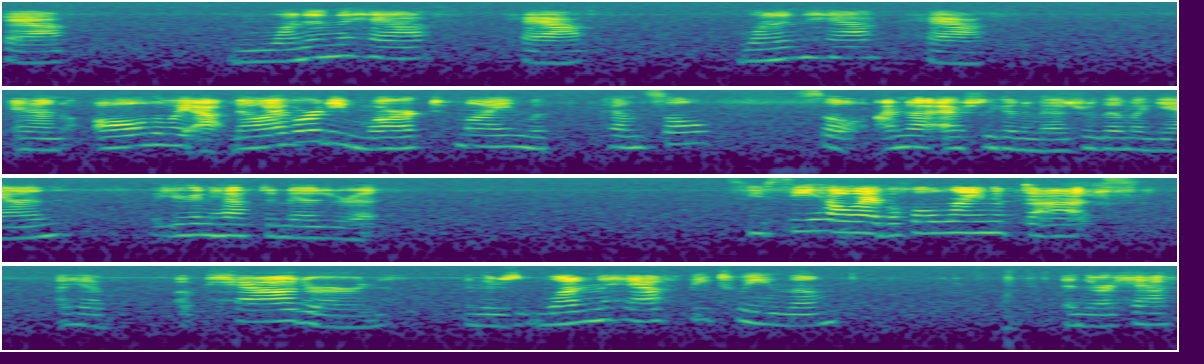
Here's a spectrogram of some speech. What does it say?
half, one and a half, half, one and a half, half, and all the way out. Now I've already marked mine with pencil, so I'm not actually going to measure them again, but you're going to have to measure it. So you see how I have a whole line of dots, I have a pattern, and there's one half between them, and they're a half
